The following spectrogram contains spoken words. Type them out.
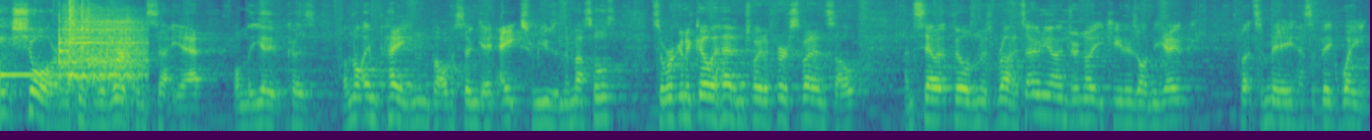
Ain't sure if this is a working set yet on the yoke because I'm not in pain, but obviously I'm getting aches from using the muscles. So we're gonna go ahead and try the first smelling salt and see how it feels on this run. It's only 190 kilos on the yoke, but to me, that's a big weight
